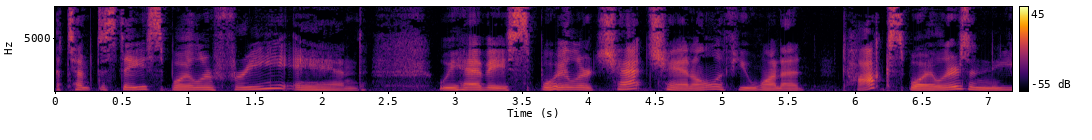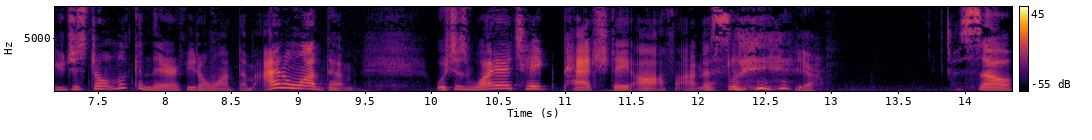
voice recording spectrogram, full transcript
attempt to stay spoiler free and we have a spoiler chat channel if you want to talk spoilers and you just don't look in there if you don't want them. I don't want them which is why I take patch day off, honestly. Yeah. so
